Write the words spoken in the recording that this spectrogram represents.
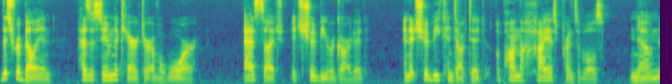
This rebellion has assumed the character of a war as such, it should be regarded, and it should be conducted upon the highest principles known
